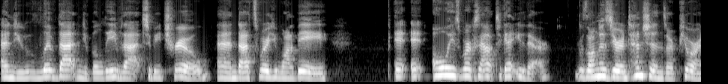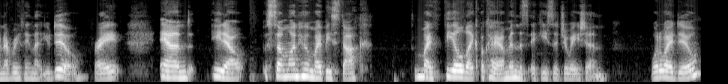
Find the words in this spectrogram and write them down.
and you live that and you believe that to be true and that's where you want to be it, it always works out to get you there as long as your intentions are pure in everything that you do right? And you know someone who might be stuck might feel like okay i'm in this icky situation. What do i do?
